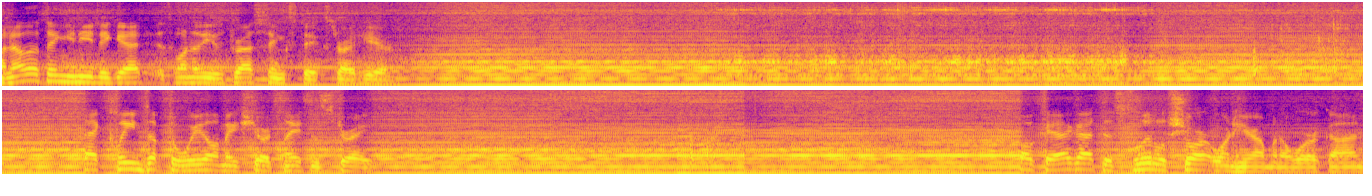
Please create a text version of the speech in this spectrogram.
Another thing you need to get is one of these dressing sticks right here. That cleans up the wheel and makes sure it's nice and straight. Okay, I got this little short one here I'm going to work on.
